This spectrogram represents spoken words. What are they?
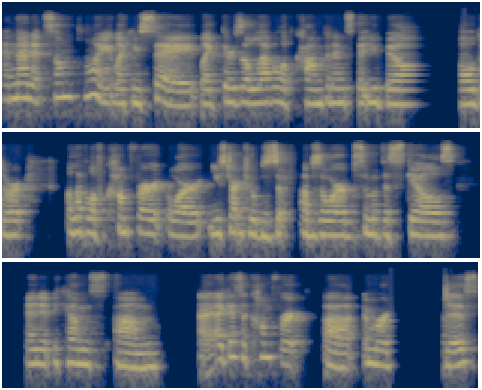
and then at some point like you say like there's a level of confidence that you build or a level of comfort or you start to absor- absorb some of the skills and it becomes um, I, I guess a comfort uh, emerges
